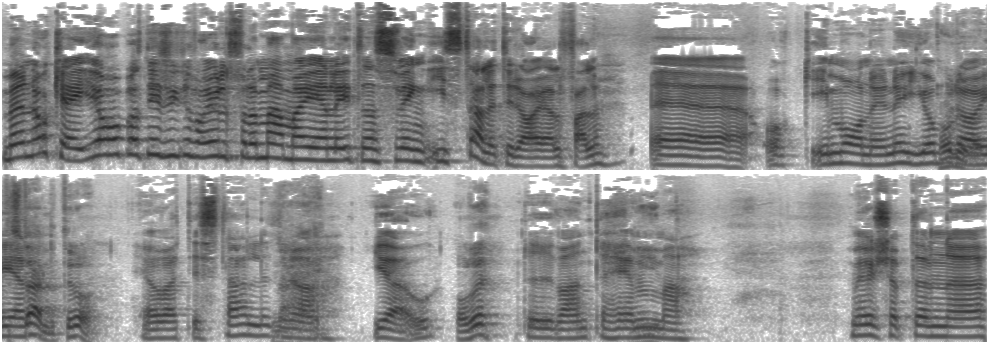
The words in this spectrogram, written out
Men okej, jag hoppas ni tyckte det var roligt att följa med mig en liten sväng i stallet idag i alla fall. Eh, och imorgon är det en ny Har du jobbdag varit i igen. stallet idag? Jag har varit i stallet idag. Jo, Har du? du var inte hemma. Men jag köpte en... eh,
